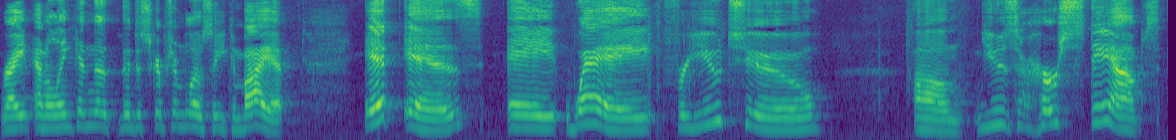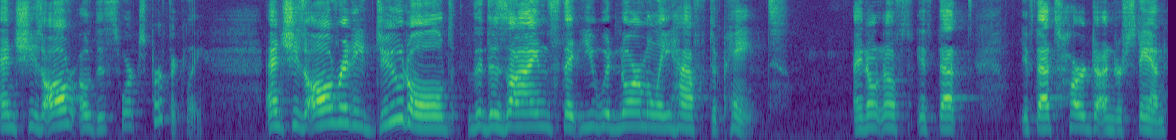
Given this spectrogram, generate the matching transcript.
right? And a link in the, the description below so you can buy it. It is a way for you to um, use her stamps and she's all, oh, this works perfectly. And she's already doodled the designs that you would normally have to paint. I don't know if, if that if that's hard to understand,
